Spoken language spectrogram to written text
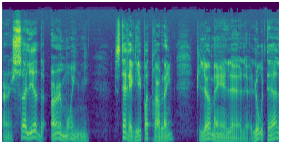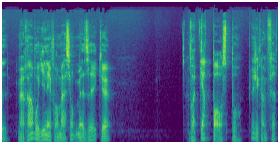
un solide un mois et demi. C'était réglé, pas de problème. Puis là, ben, l'hôtel me renvoyé l'information pour me dire que votre carte passe pas. Là, j'ai comme fait.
